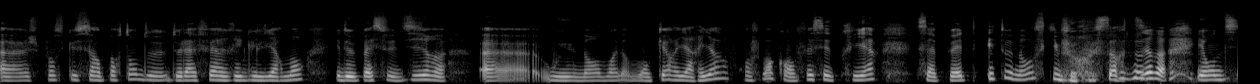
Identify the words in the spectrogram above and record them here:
Euh, je pense que c'est important de, de, la faire régulièrement et de ne pas se dire euh, oui, non, moi dans mon cœur, il n'y a rien. Franchement, quand on fait cette prière, ça peut être étonnant ce qui peut ressortir. Et on dit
